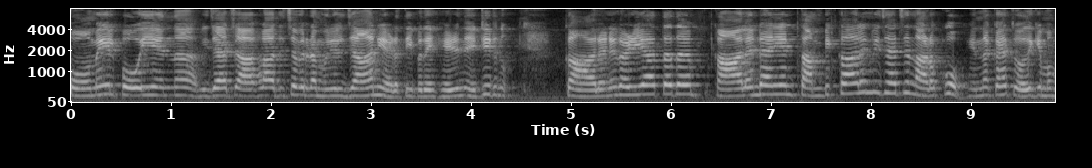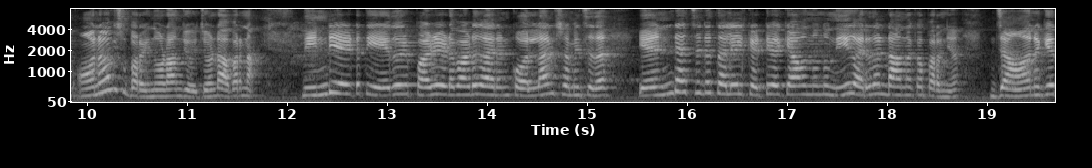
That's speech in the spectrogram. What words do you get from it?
കോമയിൽ പോയി എന്ന് വിചാരിച്ച് ആഹ്ലാദിച്ചവരുടെ മുന്നിൽ ജാനിയടത്തി ഇപ്പോൾ എഴുന്നേറ്റിരുന്നു. കാലന് കഴിയാത്തത്? കാലന്റെ അനിയൻ തമ്പിക്കാലൻ വിചാരിച്ച് നടക്കുമോ എന്നൊക്കെ ചോദിക്കുമ്പം ഓനോവിച്ച് പറയുന്നോടാന്ന് ചോദിച്ചുകൊണ്ട് അപർണ നിന്റെ ഏട്ടത്തി ഏതൊരു പഴയ ഇടപാടുകാരൻ കൊല്ലാൻ ശ്രമിച്ചത് എന്റെ അച്ഛന്റെ തലയിൽ കെട്ടിവെക്കാമെന്നൊന്നും നീ കരുതണ്ടെന്നൊക്കെ പറഞ്ഞ് ജാനകിയെ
